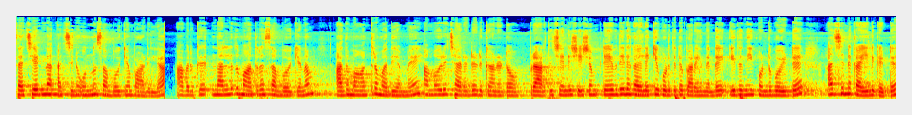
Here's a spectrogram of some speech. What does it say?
സച്ചേട്ടന്റെ അച്ഛന് ഒന്നും സംഭവിക്കാൻ പാടില്ല. അവർക്ക് നല്ലത് മാത്രം സംഭവിക്കണം. അത് മാത്രം മതി അമ്മേ. അമ്മ ഒരു ചരട് എടുക്കാണ് കേട്ടോ പ്രാർത്ഥിച്ചതിന് ശേഷം രേവതിയുടെ കയ്യിലേക്ക് കൊടുത്തിട്ട് പറയുന്നുണ്ട് ഇത് നീ കൊണ്ടുപോയിട്ട് അച്ഛന്റെ കയ്യിൽ കെട്ട്.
